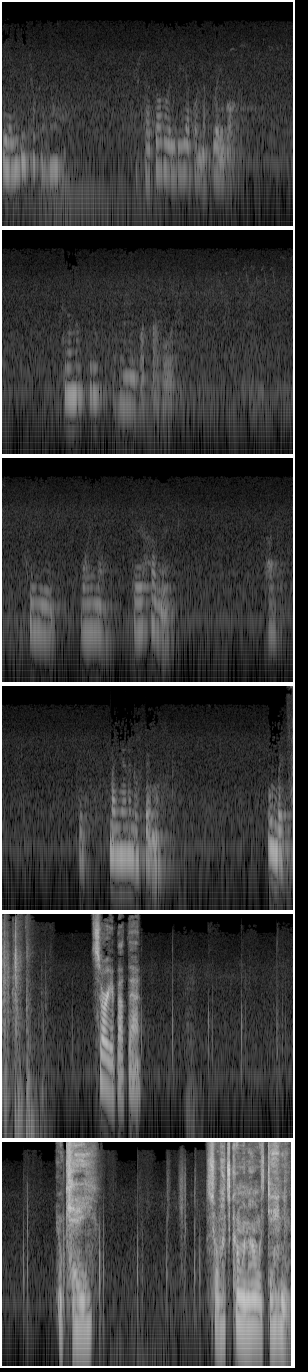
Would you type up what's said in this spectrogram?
Le he dicho que no. Está todo el día con la Playbox. Pero no quiero que peleen, por favor. Sí, bueno, déjale. Sale. Sí, mañana nos vemos. Un beso. Sorry about that. Okay. So what's going on with Daniel?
